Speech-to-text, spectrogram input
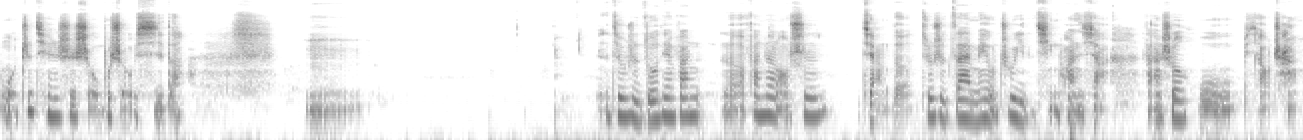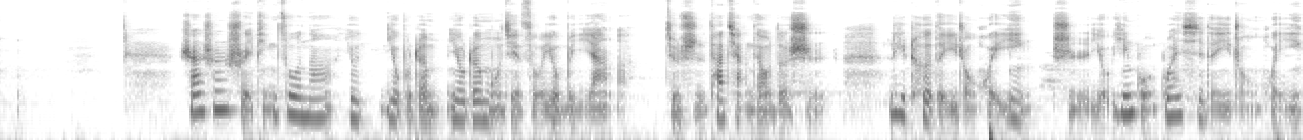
我之前是熟不熟悉的，嗯，就是昨天方呃方正老师讲的，就是在没有注意的情况下，反射弧比较长。上升水瓶座呢，又又不跟又跟摩羯座又不一样了。就是他强调的是立刻的一种回应，是有因果关系的一种回应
